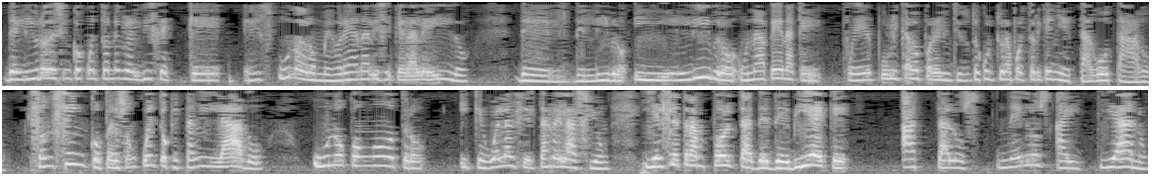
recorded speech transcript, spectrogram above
del libro de cinco cuentos negros, él dice que es uno de los mejores análisis que él ha leído del, libro. Y el libro, una pena que fue publicado por el Instituto de Cultura Puertorriqueña y está agotado. Son cinco, pero son cuentos que están hilados uno con otro y que huelan cierta relación. Y él se transporta desde Vieque hasta los negros haitianos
